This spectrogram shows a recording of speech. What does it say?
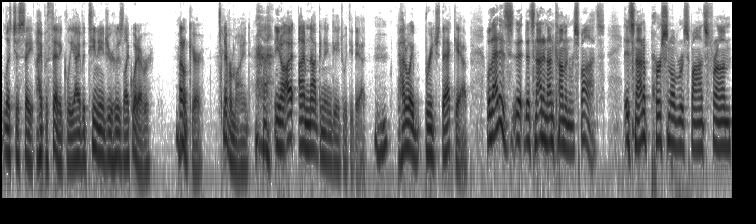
let's just say hypothetically, I have a teenager who's like, whatever, mm-hmm. I don't care. Never mind. you know, I, I'm not going to engage with you, Dad. Mm-hmm. How do I bridge that gap? Well, that is that's not an uncommon response. It's not a personal response from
